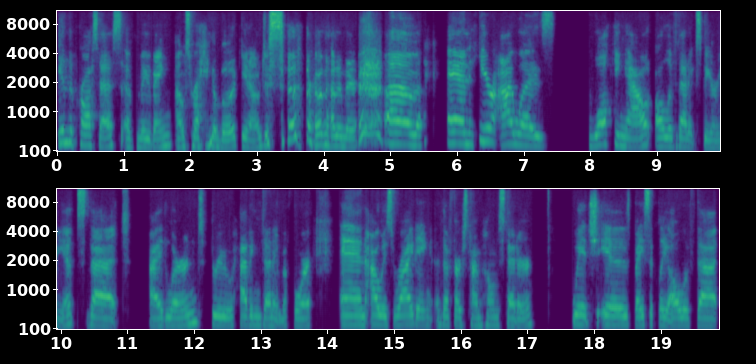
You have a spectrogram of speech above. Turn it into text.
in the process of moving, I was writing a book, you know, just throwing that in there. Um, and here I was walking out all of that experience that I'd learned through having done it before. And I was writing The First Time Homesteader, which is basically all of that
